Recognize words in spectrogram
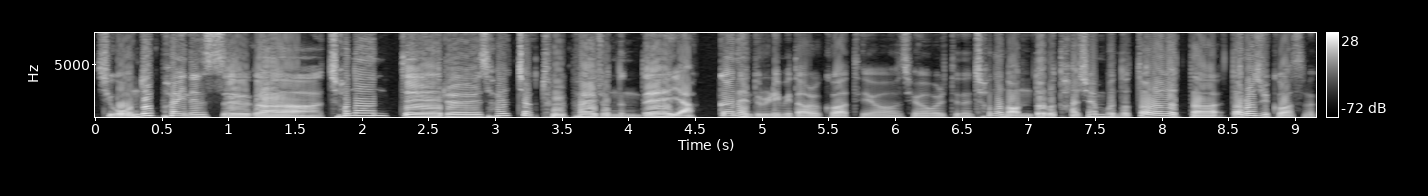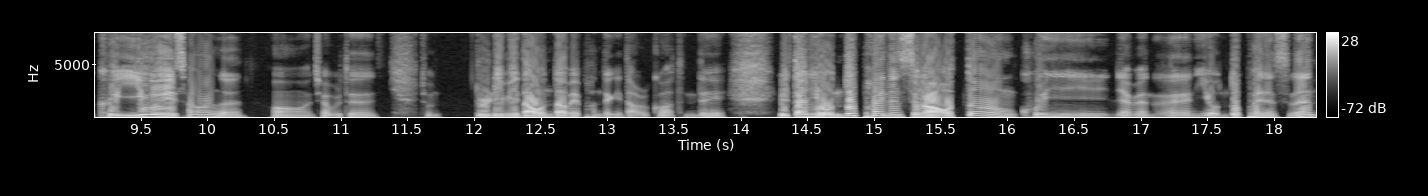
지금 온도 파이낸스가 천 원대를 살짝 돌파해 줬는데 약간의 눌림이 나올 것 같아요. 제가 볼 때는 천 원 언더로 다시 한 번 더 떨어졌다 떨어질 것 같습니다. 그 이후의 상황은 어, 제가 볼 때는 좀 눌림이 나온 다음에 반등이 나올 것 같은데 일단 이 온도 파이낸스가 어떤 코인이냐면은 이 온도 파이낸스는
